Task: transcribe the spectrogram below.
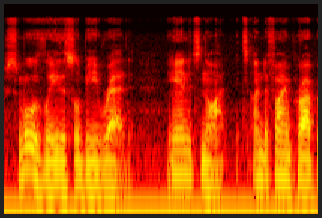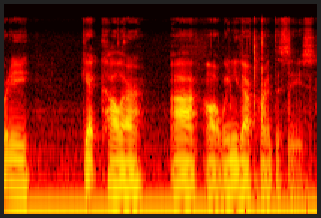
smoothly, this will be red. And it's not. It's undefined property, get color. Ah, uh, oh, we need our parentheses.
